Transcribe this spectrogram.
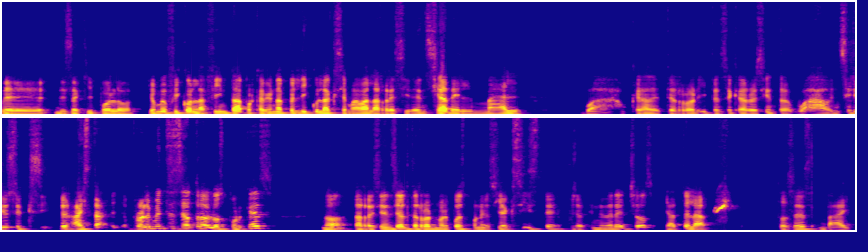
Eh, dice aquí Polo, yo me fui con la finta porque había una película que se llamaba La Residencia del Mal. Wow, que era de terror y pensé que era Resident Evil. Wow, ¿en serio? Ahí está, probablemente ese sea otro de los porqués, ¿no? La residencia del terror no le puedes poner, si ya existe, pues ya tiene derechos, ya te la... Entonces, bye,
